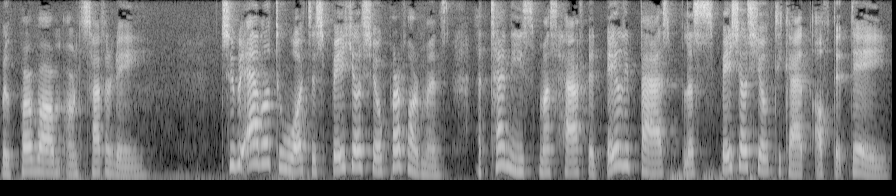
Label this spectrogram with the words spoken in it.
will perform on Saturday. To be able to watch the special show performance, attendees must have the daily pass plus special show ticket of the day.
